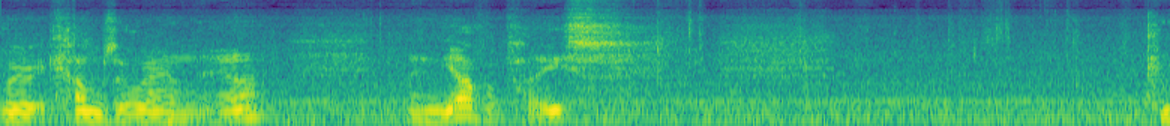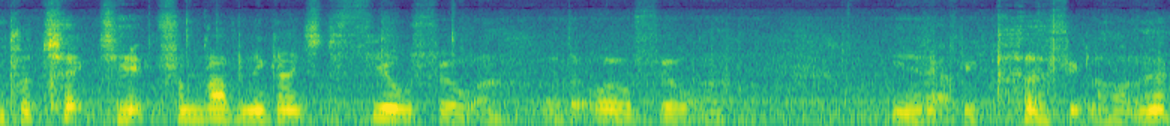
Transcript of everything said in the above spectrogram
where it comes around there, and the other piece can protect it from rubbing against the fuel filter or the oil filter. Yeah, that'd be perfect like that.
